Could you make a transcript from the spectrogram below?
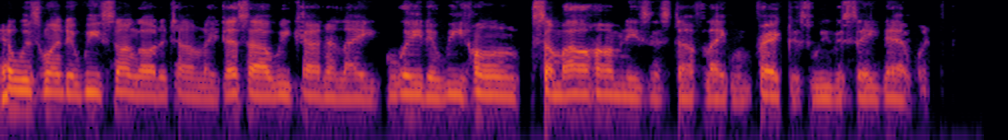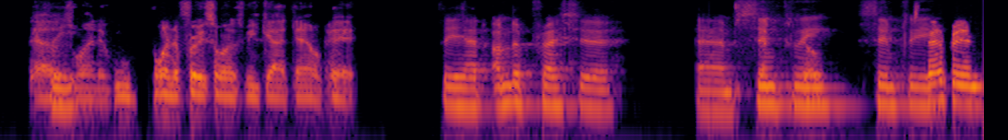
that was one that we sung all the time. Like that's how we kind of like way that we hone some of our harmonies and stuff. Like in practice, we would say that one. That so was you, one that we one of the first ones we got down pat. So you had under pressure, um, simply, simply, simping.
